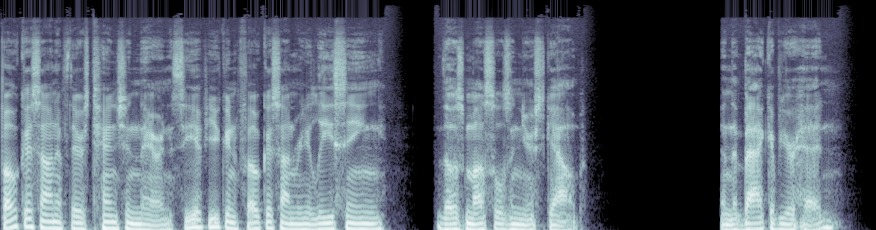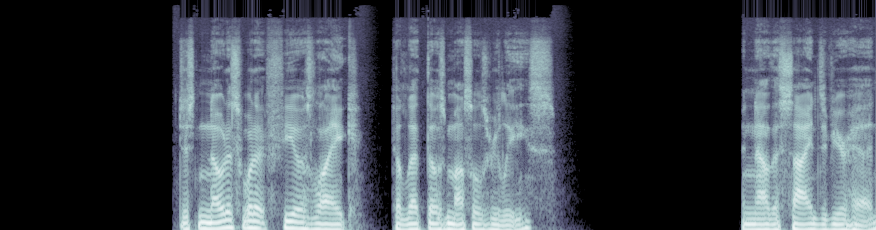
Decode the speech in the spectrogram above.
Focus on if there's tension there and see if you can focus on releasing those muscles in your scalp and the back of your head. Just notice what it feels like to let those muscles release. And now the sides of your head.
